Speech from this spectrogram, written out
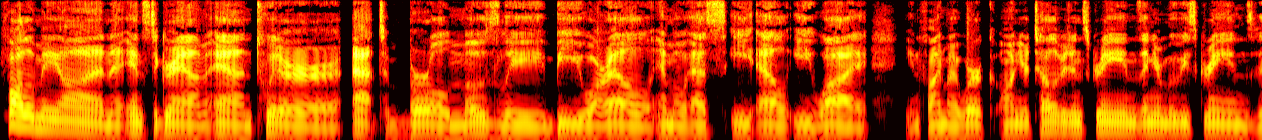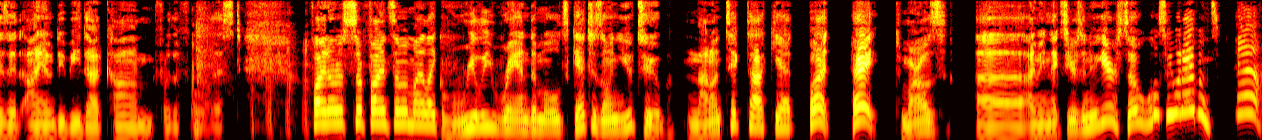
Follow me on Instagram and Twitter at Burl Moseley, B U R L M O S E L E Y. You can find my work on your television screens and your movie screens. Visit imdb.com for the full list. find also find some of my like really random old sketches on YouTube. Not on TikTok yet, but hey, tomorrow's uh I mean next year's a new year, so we'll see what happens. Yeah,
